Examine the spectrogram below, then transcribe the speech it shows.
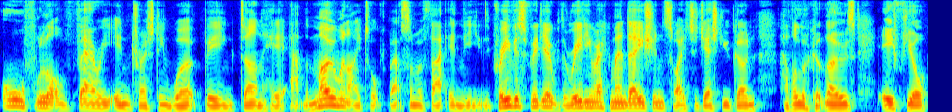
awful lot of very interesting work being done here at the moment. I talked about some of that in the, the previous video with the reading recommendations, so I suggest you go and have a look at those if you're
